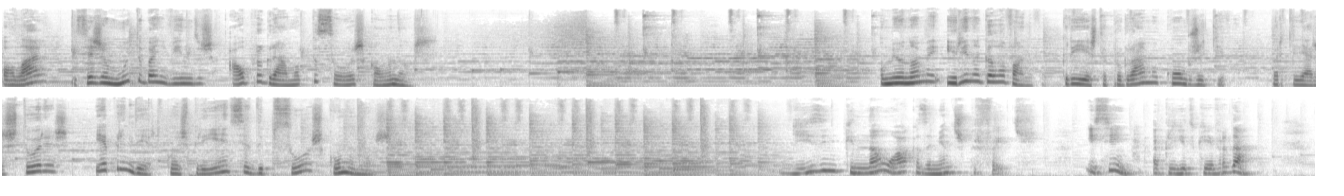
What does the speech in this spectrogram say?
Olá e sejam muito bem-vindos ao programa Pessoas como Nós. O meu nome é Irina Galavanova. Criei este programa com o objetivo de partilhar histórias e aprender com a experiência de pessoas como nós. Dizem que não há casamentos perfeitos. E sim, acredito que é verdade.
